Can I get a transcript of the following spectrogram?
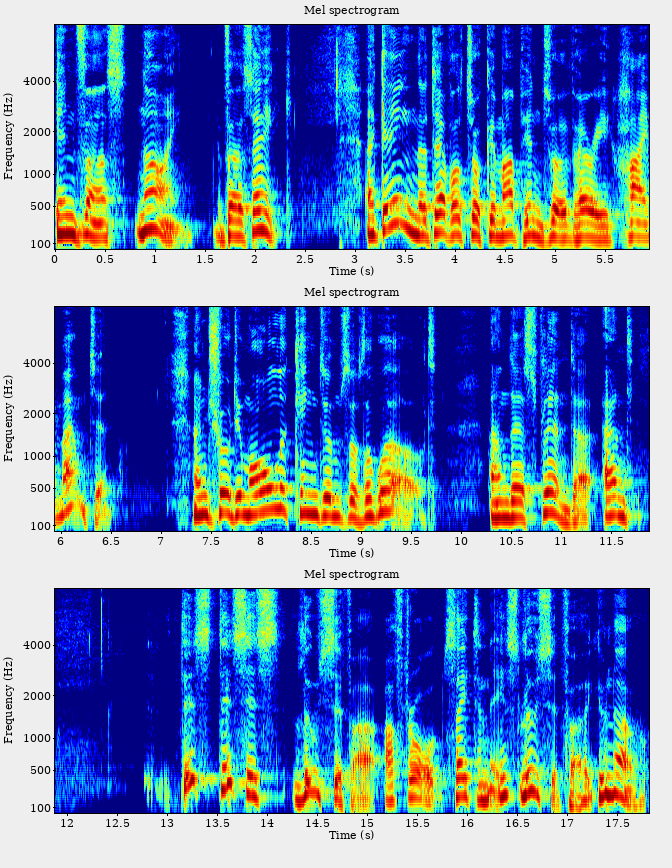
in verse 9, verse 8. Again, the devil took him up into a very high mountain and showed him all the kingdoms of the world and their splendor. And this, this is Lucifer. After all, Satan is Lucifer, you know,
